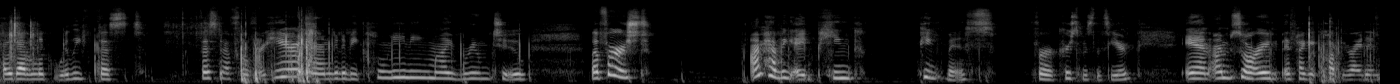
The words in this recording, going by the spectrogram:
how we got to look really fest festive over here. And I'm to be cleaning my room too. But first, I'm having a pink Pinkmas for Christmas this year. And I'm sorry if I get copyrighted.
